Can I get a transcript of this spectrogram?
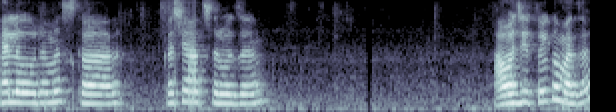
हॅलो नमस्कार. कसे आहात सर्वजण? आवाज येतोय का माझा?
